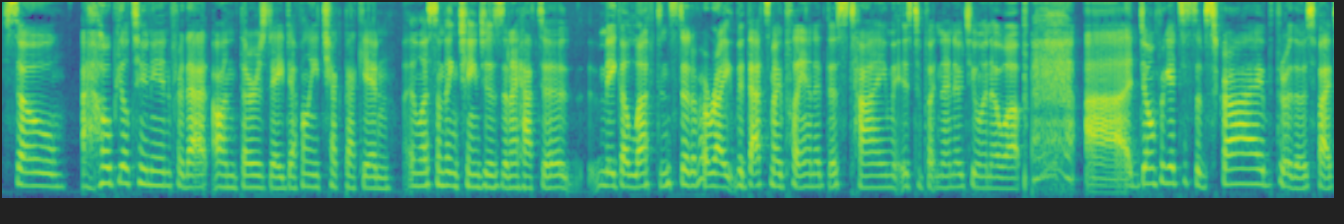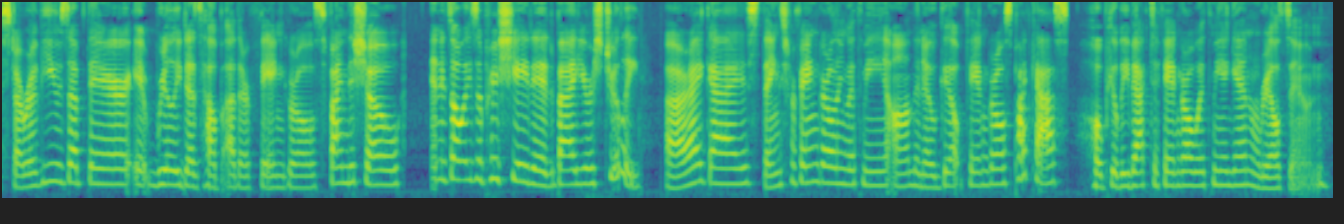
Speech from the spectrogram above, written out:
So I hope you'll tune in for that on Thursday. Definitely check back in unless something changes and I have to make a left instead of a right. But that's my plan at this time is to put 90210 up. Uh, don't forget to subscribe, throw those five star reviews up there. It really does help other fangirls find the show, and it's always appreciated by yours truly. All right, guys, thanks for fangirling with me on the No Guilt Fangirls podcast. Hope you'll be back to fangirl with me again real soon.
